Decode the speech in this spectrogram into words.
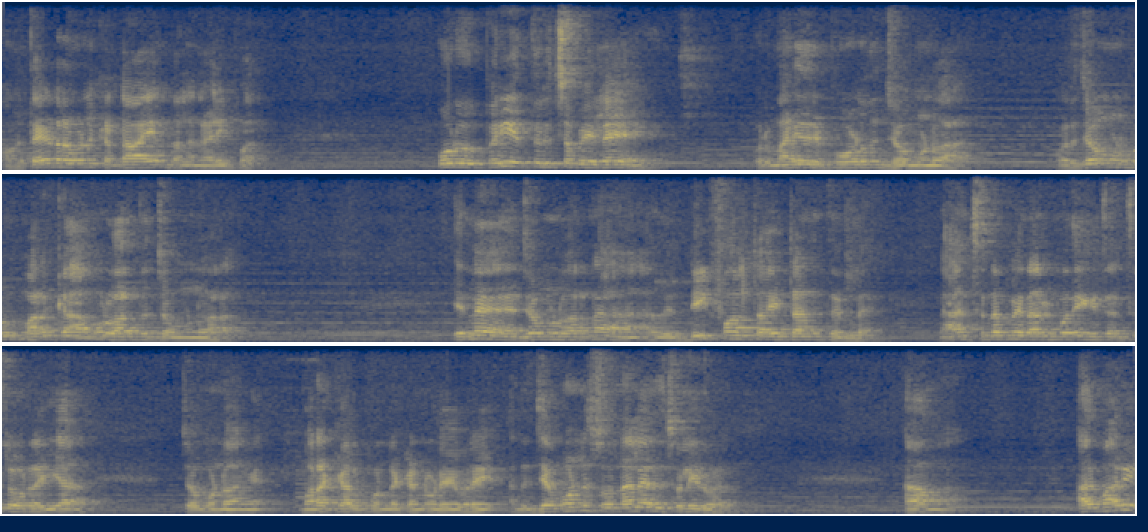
அவன் தேடுறவர்கள் கட்டாயம் பலன் அளிப்பார் ஒரு பெரிய திருச்சபையிலே ஒரு மனிதர் இப்பொழுதும் ஜெபம் பண்ணுவாராம். ஒரு ஜெபம் பண்ணும்போது மறக்காமல் ஒரு வார்த்தை ஜெபம் பண்ணுவார் என்ன ஜெபம் பண்ணுவாருன்னா அது டிஃபால்ட் ஆகிட்டான்னு தெரில நான் சின்ன பையனா இருக்கும்போது எங்கள் சர்ச்சில் ஒரு ஐயா ஜெபம் பண்ணுவாங்க. மரக்கால் போன்ற கண்ணுடையவரே. அந்த ஜெபம்னு சொன்னாலே அது சொல்லிடுவார். ஆமாம் அது மாதிரி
